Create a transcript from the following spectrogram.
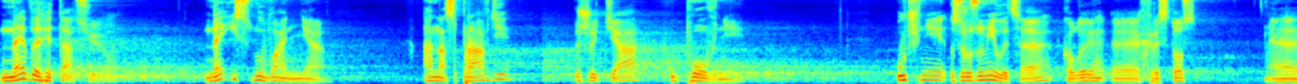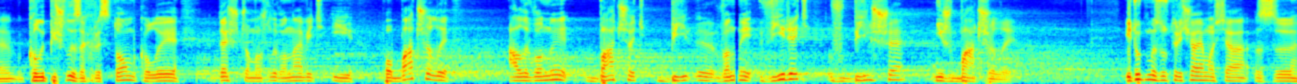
не вегетацію, не існування, а насправді життя у повні. Учні зрозуміли це, коли е, Христос, е, коли пішли за Христом, коли дещо, можливо, навіть і побачили, але вони бачать, е, вони вірять в більше, ніж бачили. І тут ми зустрічаємося з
